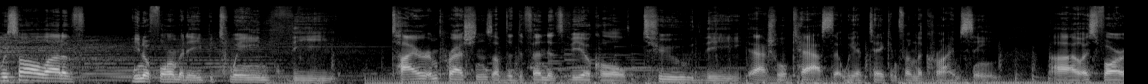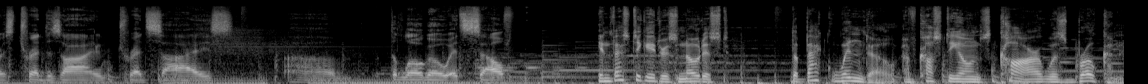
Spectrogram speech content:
We saw a lot of uniformity between the tire impressions of the defendant's vehicle to the actual cast that we had taken from the crime scene, uh, as far as tread design, tread size, um, the logo itself. Investigators noticed the back window of Castellone's car was broken.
